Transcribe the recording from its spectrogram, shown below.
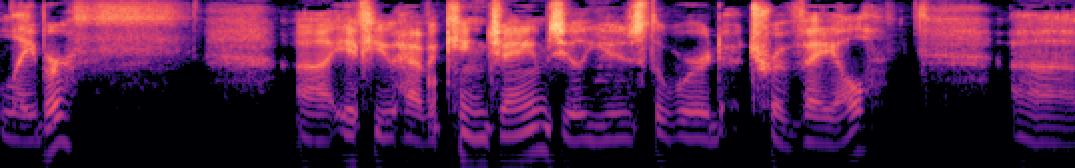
labor. Uh, if you have a King James, you'll use the word travail, uh,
